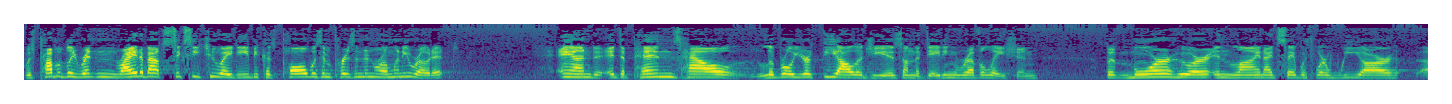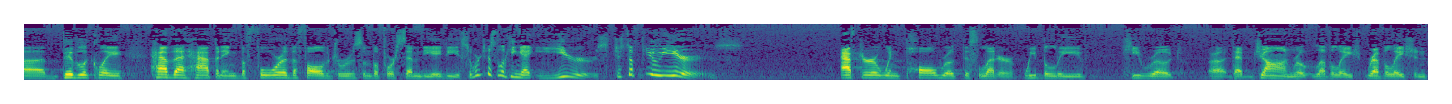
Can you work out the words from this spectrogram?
was probably written right about 62 AD because Paul was imprisoned in Rome when he wrote it. And it depends how liberal your theology is on the dating revelation but more who are in line, I'd say, with where we are uh, biblically, have that happening before the fall of Jerusalem, before 70 AD. So we're just looking at years, just a few years after when Paul wrote this letter. We believe he wrote, uh, that John wrote Revelation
